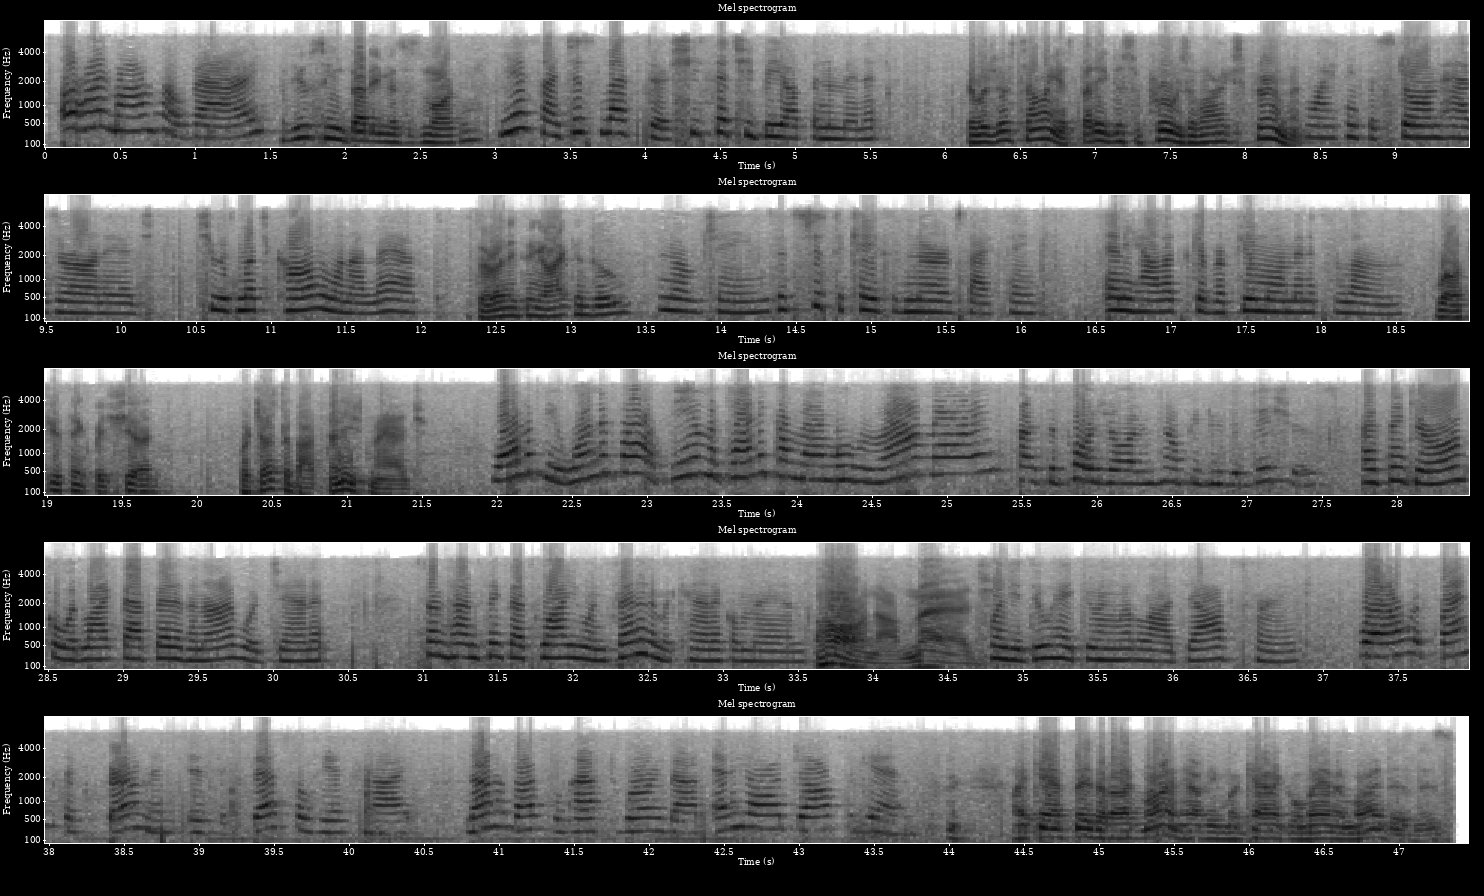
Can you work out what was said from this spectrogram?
Oh, hi, Mom. Hello, Barry. Have you seen Betty, Mrs. Morton? Yes, I just left her. She said she'd be up in a minute. They were just telling us Betty disapproves of our experiment. Oh, I think the storm has her on edge. She was much calmer when I left. Is there anything I can do? No, James, it's just a case of nerves, I think. Anyhow, let's give her a few more minutes alone. Well, if you think we should. We're just about finished, Madge. Won't it be wonderful to see a mechanical man move around, Mary? I suppose you'll let him help you do the dishes. I think your uncle would like that better than I would, Janet. Sometimes think that's why you invented a mechanical man. Oh, now, Madge. Well, you do hate doing little odd jobs, Frank. Well, if Frank's experiment is successful here tonight, none of us will have to worry about any odd jobs again. I can't say that I'd mind having a mechanical man in my business.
